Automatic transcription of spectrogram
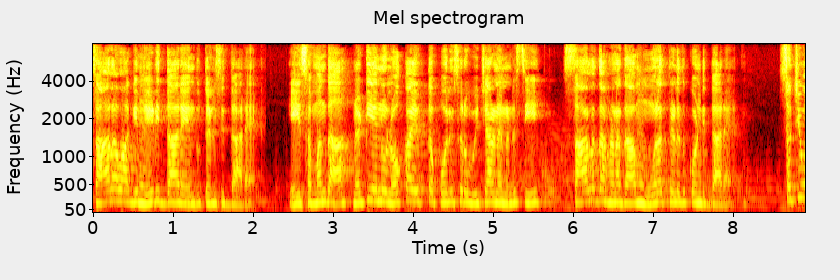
ಸಾಲವಾಗಿ ನೀಡಿದ್ದಾರೆ ಎಂದು ತಿಳಿಸಿದ್ದಾರೆ. ಈ ಸಂಬಂಧ ನಟಿಯನ್ನು ಲೋಕಾಯುಕ್ತ ಪೊಲೀಸರು ವಿಚಾರಣೆ ನಡೆಸಿ ಸಾಲದ ಹಣದ ಮೂಲ ತಿಳಿದುಕೊಂಡಿದ್ದಾರೆ. ಸಚಿವ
